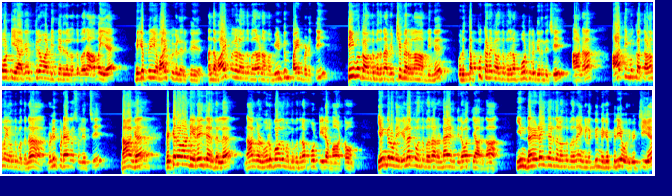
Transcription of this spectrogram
போட்டியாக விக்கிரவாண்டி தேர்தல் வந்து பார்த்தீங்கன்னா அமைய மிகப்பெரிய வாய்ப்புகள் இருக்கு. அந்த வாய்ப்புகளை வந்து பார்த்தீங்கன்னா நம்ம மீண்டும் பயன்படுத்தி திமுக வந்து பார்த்தீங்கன்னா வெற்றி பெறலாம் அப்படின்னு ஒரு தப்பு கணக்கை வந்து பார்த்தீங்கன்னா போட்டுக்கிட்டு இருந்துச்சு. ஆனா அதிமுக தலைமை வந்து பார்த்தீங்கன்னா வெளிப்படையாக சொல்லிருச்சு. நாங்க விக்கிரவாண்டி இடைத்தேர்தலில் நாங்கள் ஒருபோதும் வந்து பார்த்தீங்கன்னா போட்டியிட மாட்டோம். எங்களுடைய இலக்கு வந்து பார்த்தீங்கன்னா ரெண்டாயிரத்தி இருபத்தி ஆறு தான். இந்த இடைத்தேர்தல் வந்து பார்த்தீங்கன்னா எங்களுக்கு மிகப்பெரிய ஒரு வெற்றியை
